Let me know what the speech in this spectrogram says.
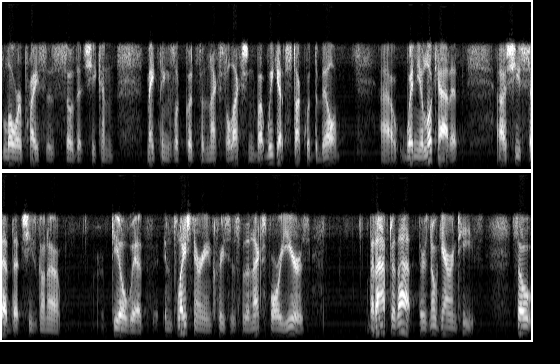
lower prices so that she can make things look good for the next election, but we get stuck with the bill. Uh, when you look at it, uh, she said that she's going to deal with inflationary increases for the next four years. But after that, there's no guarantees. So,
